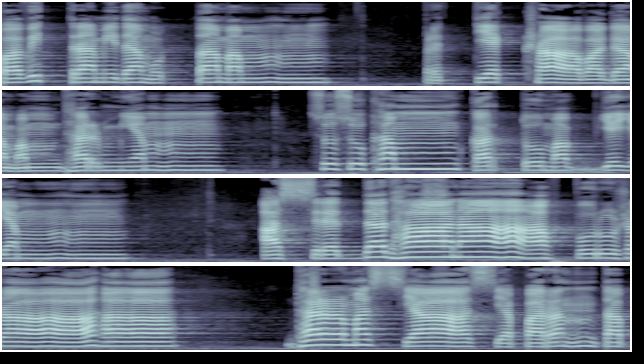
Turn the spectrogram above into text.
पवित्रमिदमुत् प्रत्यक्षावगमं धर्म्यं सुसुखं कर्तुमव्ययम्। अश्रद्दधानाः पुरुषाः धर्मस्यास्य परन्तप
